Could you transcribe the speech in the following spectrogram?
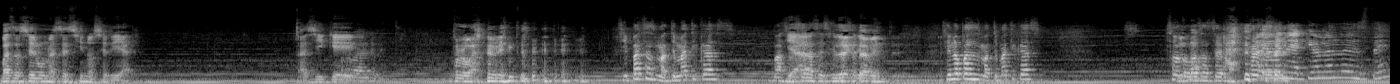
vas a ser un asesino serial. Así que. Probablemente. Probablemente. Si pasas matemáticas, vas a ser asesino serial. exactamente. Si no pasas matemáticas, solo no. vas a ser. Oye, bueno, y aquí hablando de este,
